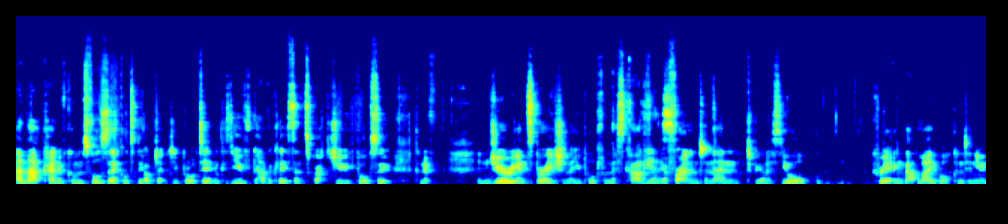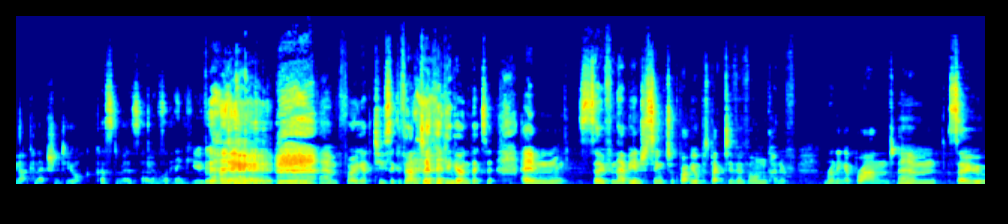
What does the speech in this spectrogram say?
and that kind of comes full circle to the object you brought in because you have a clear sense of gratitude, but also kind of enduring inspiration that you pulled from this card from your friend, and then to be honest, you're creating that light or continuing that connection to your customers. I Oh, well, thank you. um, before I get too sycophantic, we can go and fix it. Um, so from there, it'd be interesting to talk about your perspective of on kind of running a brand. Mm. Um, so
